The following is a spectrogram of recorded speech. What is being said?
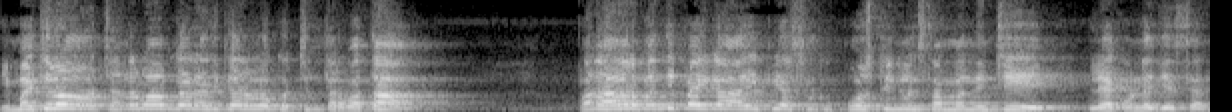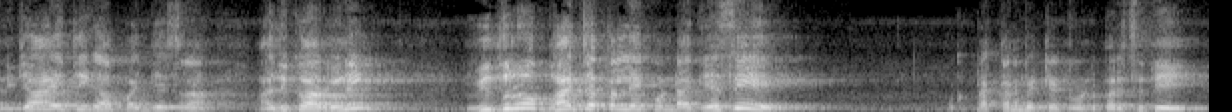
ఈ మధ్యలో చంద్రబాబు గారు అధికారంలోకి వచ్చిన తర్వాత పదహారు మంది పైగా ఐపీఎస్లకు పోస్టింగ్లకు సంబంధించి లేకుండా చేశారు. నిజాయితీగా పనిచేసిన అధికారుల్ని విధులు బాధ్యతలు లేకుండా చేసి ఒక ప్రక్కన పెట్టినటువంటి పరిస్థితి.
